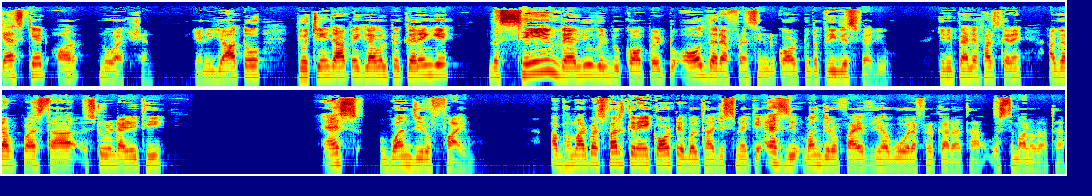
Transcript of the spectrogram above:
کیسکیٹ اور نو ایکشن یعنی یا تو جو چینج آپ ایک لیول پہ کریں گے سیم ویلو ول بی پہلے فرض کریں اگر آپ کے پاس تھا اسٹوڈنٹ آئی ڈی تھی ایس ون زیرو فائیو اب ہمارے پاس فرض کریں ایک اور ٹیبل تھا جس میں کہ ایس ون زیرو فائیو جو ہے وہ ریفر کر رہا تھا استعمال ہو رہا تھا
